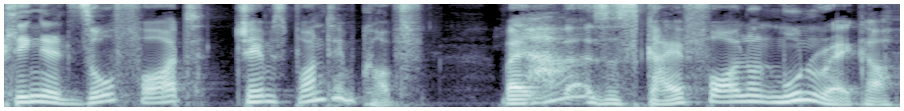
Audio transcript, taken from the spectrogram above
klingelt sofort James Bond im Kopf. Weil Ja? also Skyfall und Moonraker.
